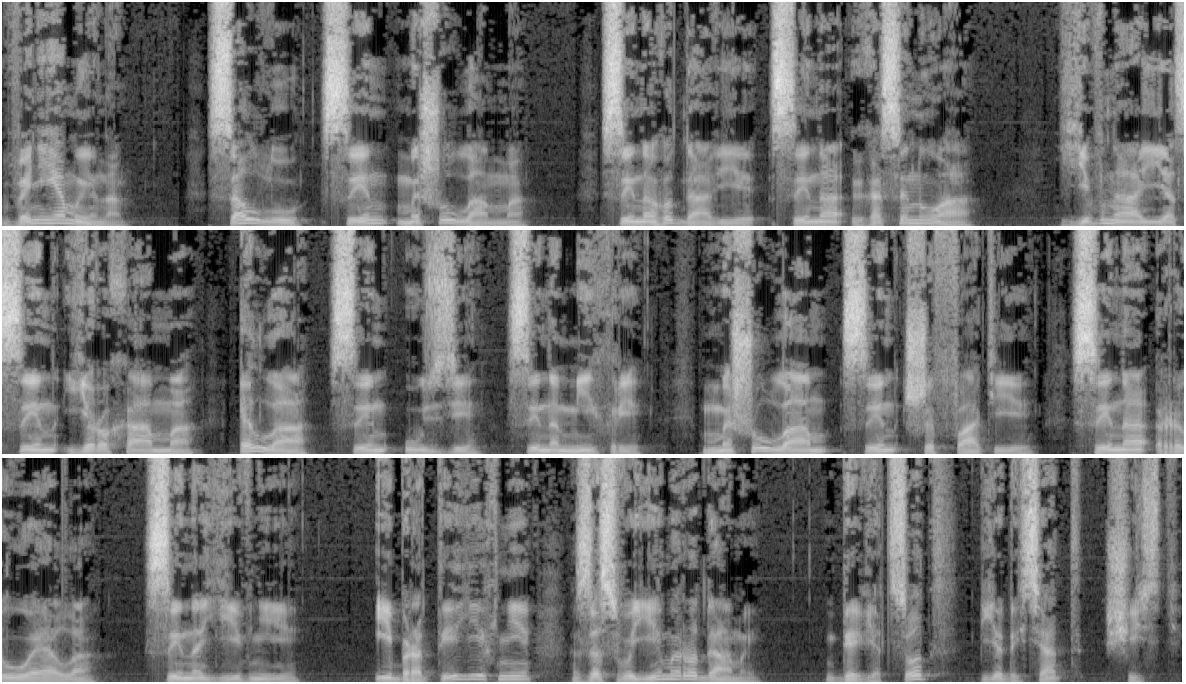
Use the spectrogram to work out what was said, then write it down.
Веніямина. Саулу, син Мешуламма, сина Годавії, сина Гасенуа, Євнаїя, син Єрохамма, Ела, син Уззі, сина Міхрі, Мешулам, син Шефатії, сина Реуела, сина Ївнії, і брати їхні за своїми родами 956.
